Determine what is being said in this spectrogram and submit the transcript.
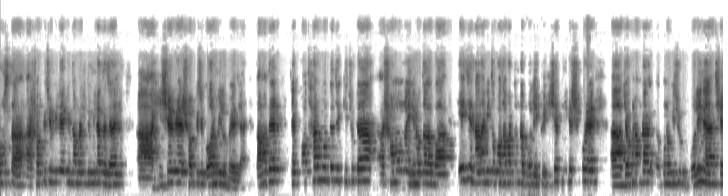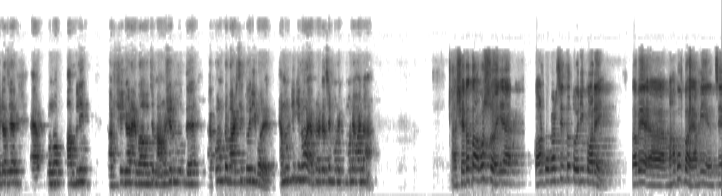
অবস্থা সবকিছু মিলিয়ে কিন্তু আমরা যদি মিলাতে যাই হিসেবে সবকিছু গরমিল হয়ে যায়। তো আমাদের যে কথার মধ্যে যে কিছুটা সমন্বয়হীনতা বা এই যে নানাবিধ কথাবার্তা আমরা বলি, একটু হিসেব নিকেশ করে যখন আমরা কোনো কিছু বলি না, সেটা যে কোনো পাবলিক ফিগারে বা হচ্ছে মানুষের মধ্যে কন্ট্রোভার্সি তৈরি করে, এমনটি কি নয় আপনার কাছে মনে মনে হয় না? সেটা তো অবশ্যই কন্ট্রোভার্সি তো তৈরি করেই। তবে মাহবুব ভাই, আমি যে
